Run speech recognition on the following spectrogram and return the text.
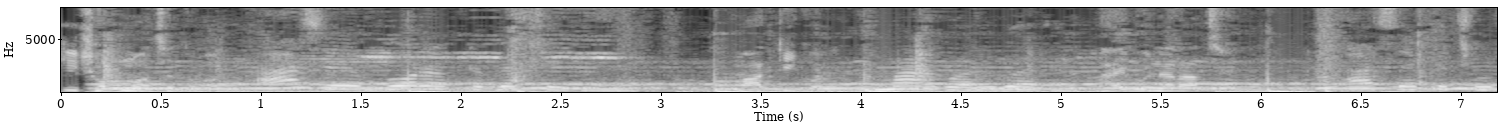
কি স্বপ্ন আছে তোমার? আছে বড় একটা ব্যবসায়ী করব। মা কি করে? মা ঘরে বসে ভাই বোনেরা আছে? আছে একটা ছোট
